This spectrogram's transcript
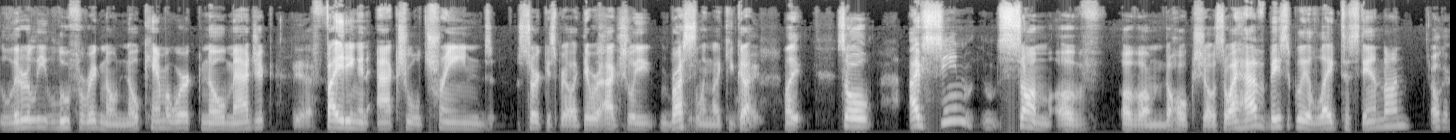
literally Lou Ferrigno. No camera work, no magic, yeah. fighting an actual trained circus bear. Like they were actually wrestling. Like you got Right. like. So I've seen some of of um the Hulk show. So I have basically a leg to stand on. Okay.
